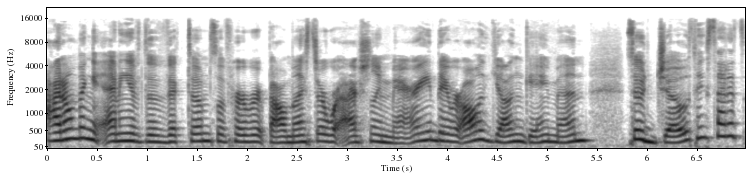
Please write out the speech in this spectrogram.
I don't think any of the victims of Herbert Baumeister were actually married. They were all young gay men. So Joe thinks that it's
